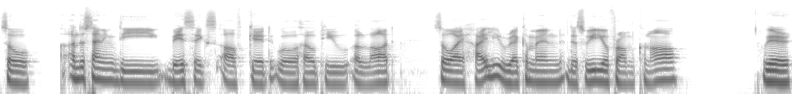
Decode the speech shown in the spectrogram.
So understanding the basics of Git will help you a lot. So I highly recommend this video from Kunal where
